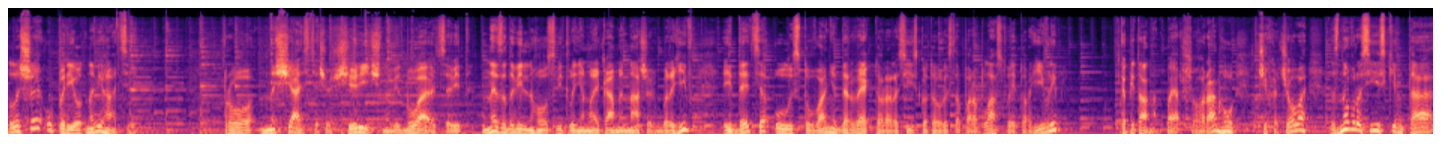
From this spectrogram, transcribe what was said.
лише у період навігації про нещастя, що щорічно відбуваються від незадовільного освітлення маяками наших берегів, йдеться у листуванні директора Російського товариства парапластва і торгівлі. Капітана першого рангу Чихачова з новоросійським та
